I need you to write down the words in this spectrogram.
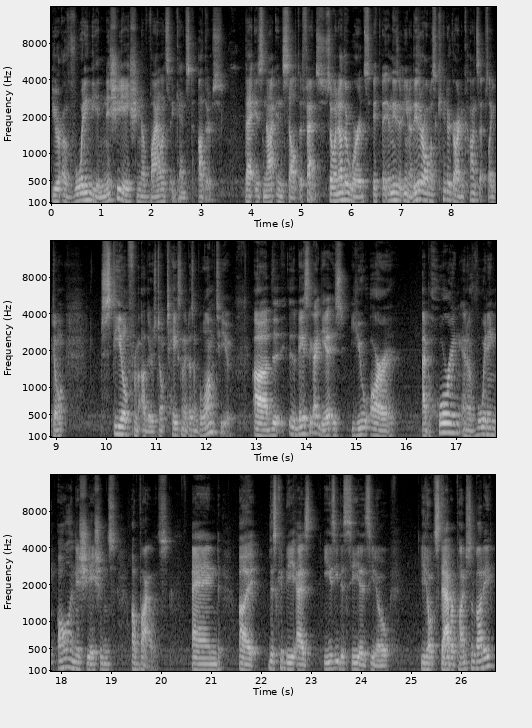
you're avoiding the initiation of violence against others that is not in self-defense. So in other words, it, and these are, you know, these are almost kindergarten concepts, like don't steal from others, don't take something that doesn't belong to you. Uh, the, the basic idea is you are abhorring and avoiding all initiations of violence. And uh, this could be as easy to see as, you know, you don't stab or punch somebody,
